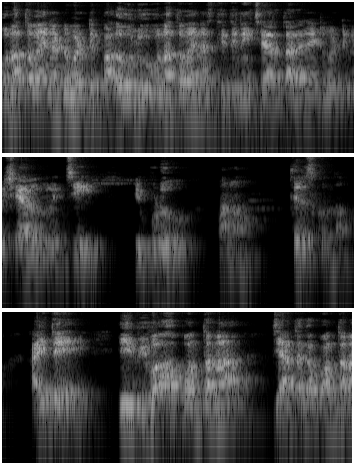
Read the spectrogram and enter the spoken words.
ఉన్నతమైనటువంటి పదవులు ఉన్నతమైన స్థితిని చేరతారనేటువంటి విషయాల గురించి ఇప్పుడు మనం తెలుసుకుందాం. అయితే ఈ వివాహ పొంతన జాతక పొంతన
